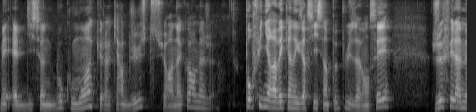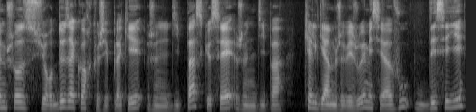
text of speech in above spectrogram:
mais elle dissonne beaucoup moins que la carte juste sur un accord majeur. Pour finir avec un exercice un peu plus avancé, je fais la même chose sur deux accords que j'ai plaqués, je ne dis pas ce que c'est, je ne dis pas quelle gamme je vais jouer, mais c'est à vous d'essayer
